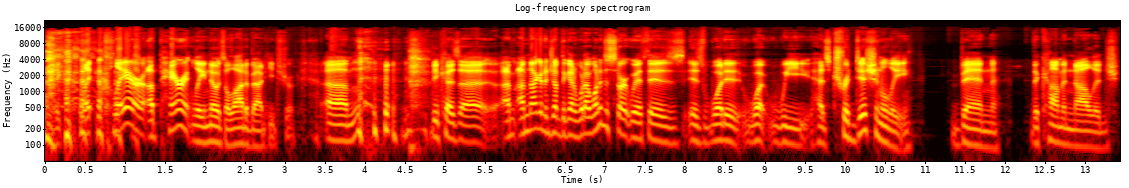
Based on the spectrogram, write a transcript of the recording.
Like Cla- Claire apparently knows a lot about heat stroke. Um, because uh, I'm I'm not going to jump the gun. What I wanted to start with is is what it what we has traditionally been the common knowledge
